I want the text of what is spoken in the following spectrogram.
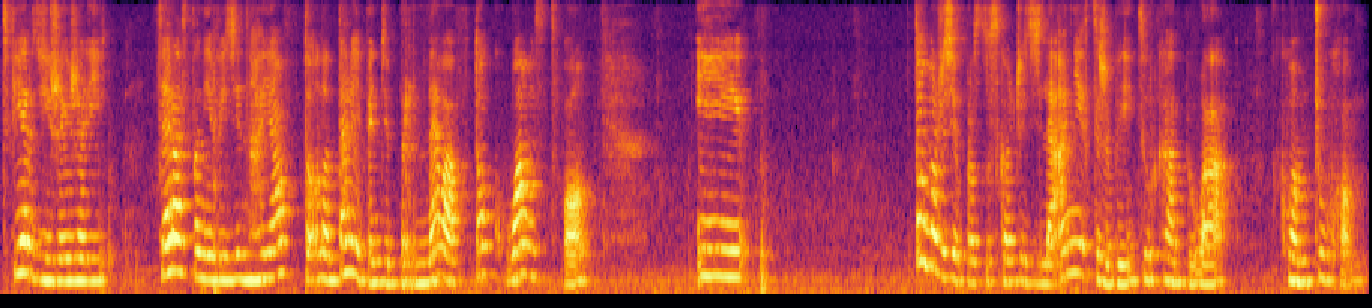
twierdzi, że jeżeli teraz to nie wyjdzie na jaw, to ona dalej będzie brnęła w to kłamstwo i to może się po prostu skończyć źle, a nie chce, żeby jej córka była kłamczuchą.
